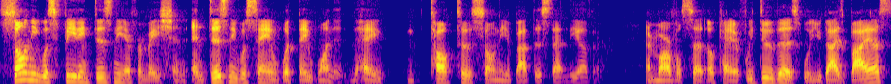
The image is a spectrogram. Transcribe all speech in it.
Sony was feeding Disney information, and Disney was saying what they wanted. Hey, talk to Sony about this, that, and the other. And Marvel said, okay, if we do this, will you guys buy us?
